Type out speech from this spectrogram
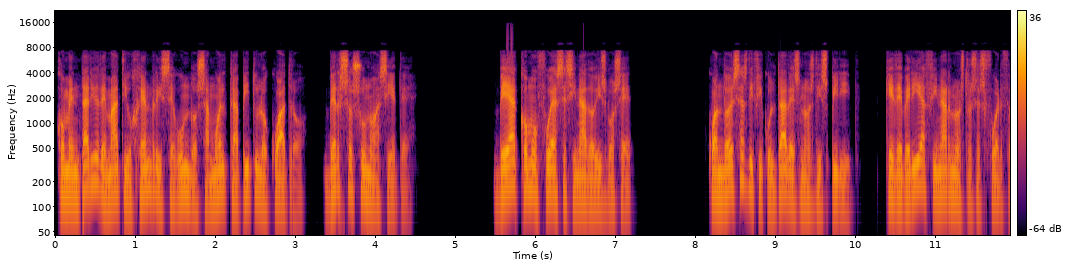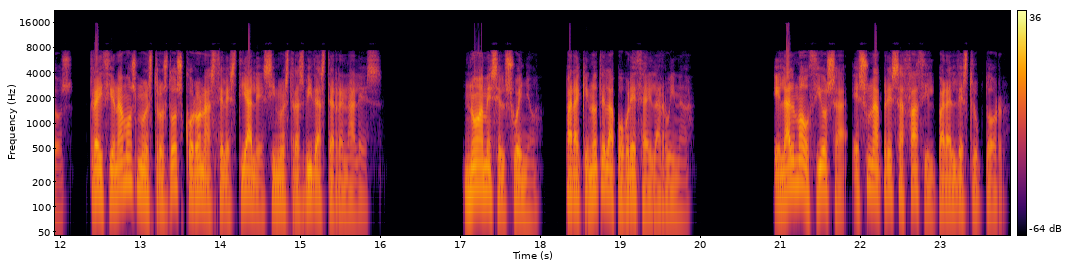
Comentario de Matthew Henry II Samuel capítulo 4, versos 1 a 7. Vea cómo fue asesinado Isboset. Cuando esas dificultades nos dispirit, que debería afinar nuestros esfuerzos, traicionamos nuestros dos coronas celestiales y nuestras vidas terrenales. No ames el sueño, para que note la pobreza y la ruina. El alma ociosa es una presa fácil para el destructor.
